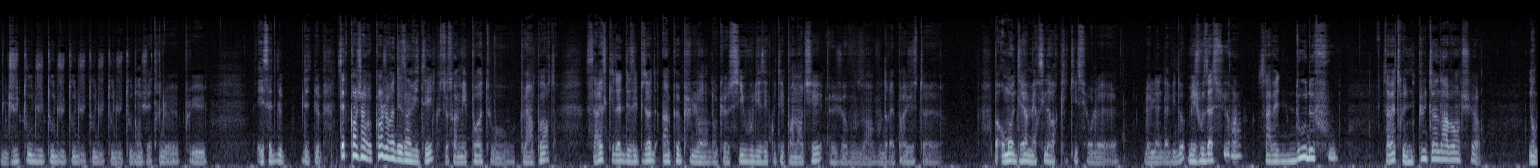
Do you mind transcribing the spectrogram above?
Du tout, du tout, du tout, du tout, du tout, du tout. Donc je vais être le plus. Essayer d'être le. Peut-être quand j'aurai des invités, que ce soit mes potes ou peu importe, ça risque d'être des épisodes un peu plus longs. Donc euh, si vous les écoutez pas en entier, euh, je vous en voudrais pas juste. Euh, bah, au moins déjà merci d'avoir cliqué sur le, le, lien de la vidéo. Mais je vous assure, hein, ça va être doux de fou. Ça va être une putain d'aventure. Donc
